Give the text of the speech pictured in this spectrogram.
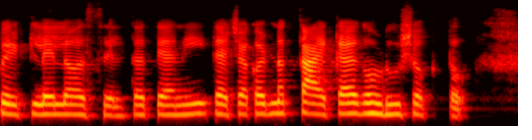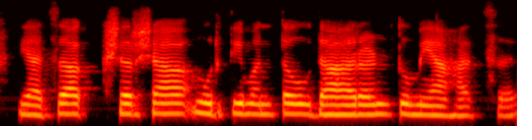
पेटलेलं असेल, तर त्यांनी त्याच्याकडनं काय-काय घडू शकतं, याचं अक्षरशः मूर्तिमंत उदाहरण तुम्ही आहात सर.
